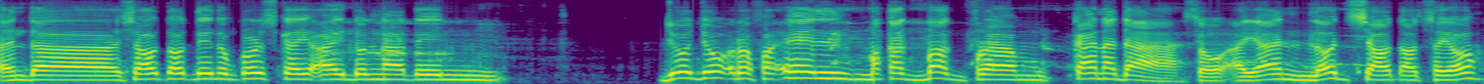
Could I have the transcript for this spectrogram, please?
And uh, shout out din, of course, kay idol natin Jojo Rafael Makagbag from Canada. So, ayan, Lods, shout out sa'yo.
